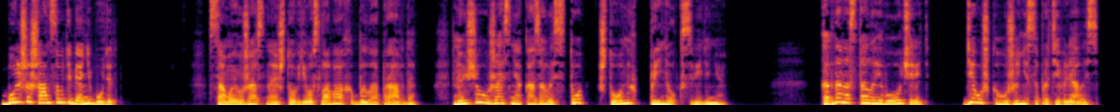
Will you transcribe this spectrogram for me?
Больше шанса у тебя не будет». Самое ужасное, что в его словах была правда, но еще ужаснее оказалось то, что он их принял к сведению. Когда настала его очередь, девушка уже не сопротивлялась.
